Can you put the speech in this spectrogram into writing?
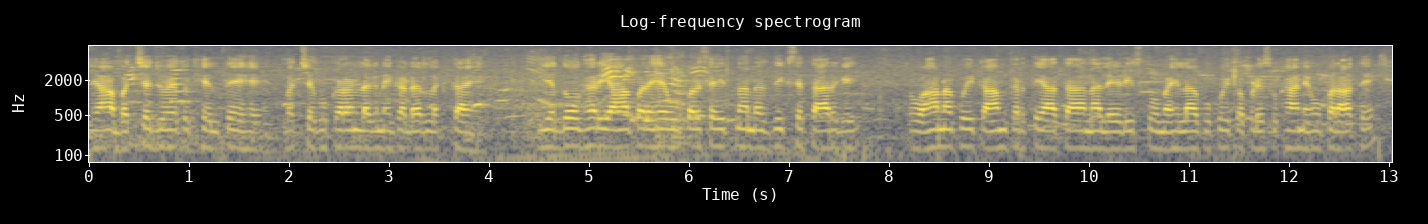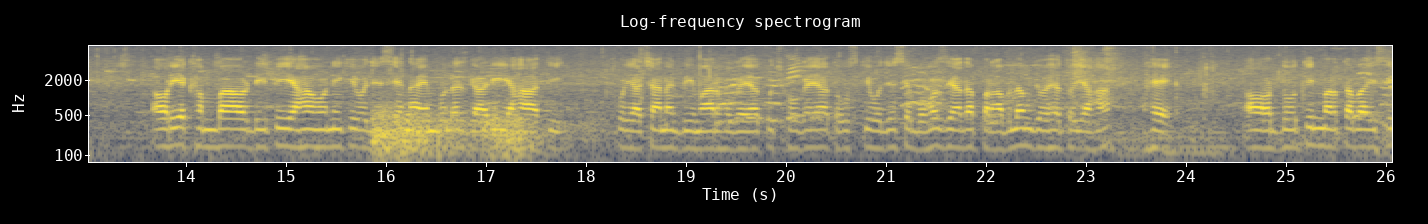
यहाँ बच्चे जो है तो खेलते हैं। बच्चे को करंट लगने का डर लगता है। ये दो घर यहाँ पर है, ऊपर से इतना नज़दीक से तार गई। तो वहाँ ना कोई काम करते आता, ना लेडीज़ को, महिला को कोई कपड़े सुखाने ऊपर आते। और ये खम्बा और डीपी यहाँ होने की वजह से ना एंबुलेंस गाड़ी यहाँ आती। कोई अचानक बीमार हो गया, कुछ हो गया तो उसकी वजह से बहुत ज़्यादा प्रॉब्लम जो है तो यहाँ है। और दो तीन मरतबा इसी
